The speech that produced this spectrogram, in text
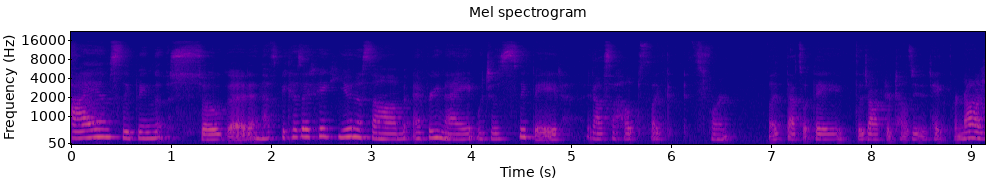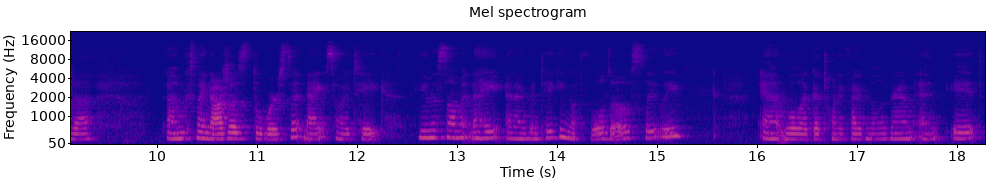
I am sleeping so good, and that's because I take Unisom every night, which is sleep aid. It also helps like it's for like that's what they the doctor tells you to take for nausea. Um, because my nausea is the worst at night, so I take Unisom at night, and I've been taking a full dose lately and well like a 25 milligram and it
